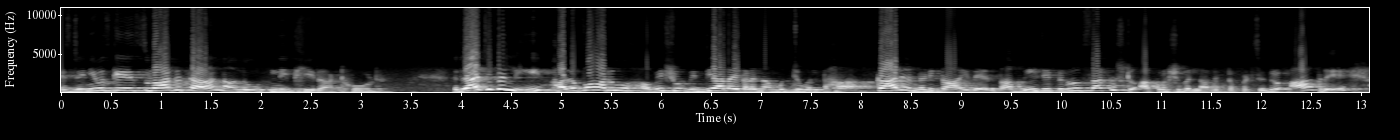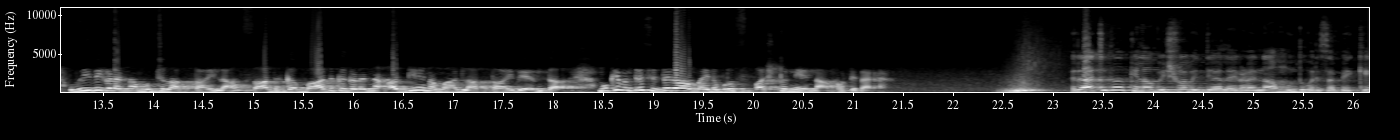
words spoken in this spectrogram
ಎಸ್ ಡಿ ನ್ಯೂಸ್ಗೆ ಸ್ವಾಗತ. ನಾನು ನಿಧಿ ರಾಠೋಡ್. ರಾಜ್ಯದಲ್ಲಿ ಹಲವಾರು ವಿಶ್ವವಿದ್ಯಾಲಯಗಳನ್ನ ಮುಚ್ಚುವಂತಹ ಕಾರ್ಯ ನಡೀತಾ ಇದೆ ಅಂತ ಬಿಜೆಪಿಗರು ಸಾಕಷ್ಟು ಆಕ್ರೋಶವನ್ನ ವ್ಯಕ್ತಪಡಿಸಿದ್ರು. ಆದ್ರೆ ವಿವಿಗಳನ್ನ ಮುಚ್ಚಲಾಗ್ತಾ ಇಲ್ಲ. ಸಾಧಕ ಬಾಧಕಗಳನ್ನ ಅಧ್ಯಯನ ಮಾಡಲಾಗ್ತಾ ಇದೆ ಅಂತ ಮುಖ್ಯಮಂತ್ರಿ ಸಿದ್ದರಾಮಯ್ಯನವರು ಸ್ಪಷ್ಟನೆಯನ್ನ ಕೊಟ್ಟಿದ್ದಾರೆ. ರಾಜ್ಯದ ಕೆಲ ವಿಶ್ವವಿದ್ಯಾಲಯಗಳನ್ನು ಮುಂದುವರಿಸಬೇಕೆ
